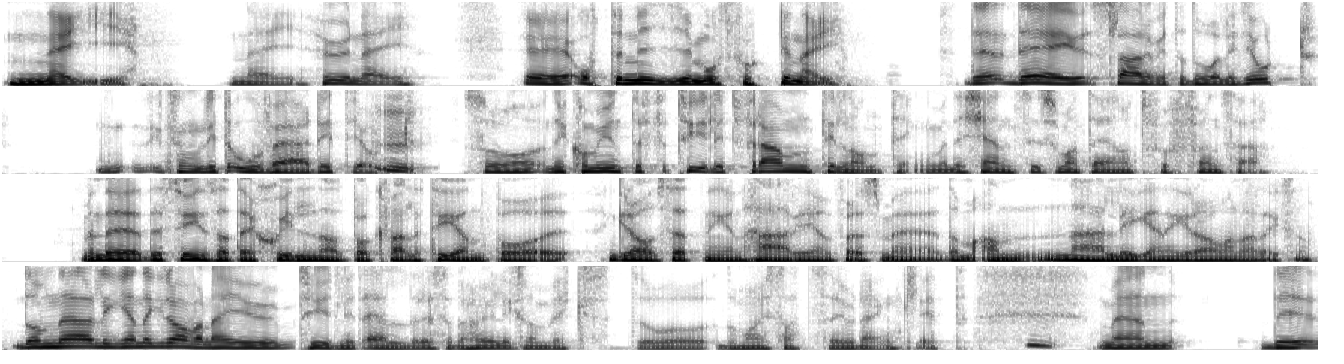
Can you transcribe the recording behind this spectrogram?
Nej. Nej. Hur nej? Eh, 89 mot 40 nej. Det, det är ju slarvigt och dåligt gjort. Liksom lite ovärdigt gjort. Mm. Så ni kommer ju inte tydligt fram till någonting. Men det känns ju som att det är något fuffens här. Men det, det syns att det är skillnad på kvaliteten på gravsättningen här i jämförelse med de an- närliggande gravarna. Liksom. De närliggande gravarna är ju tydligt äldre så det har ju liksom växt och de har ju satt sig ordentligt. Mm. Men det,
